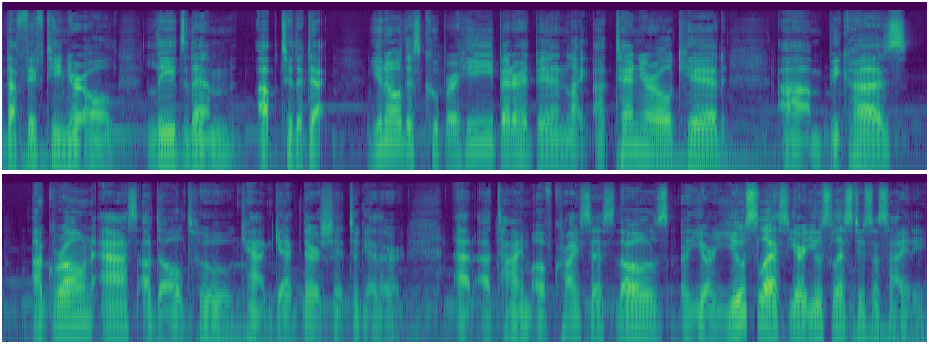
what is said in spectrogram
the 15 year old, leads them up to the deck. You know, this Cooper, he better had been like a 10 year old kid um, because a grown ass adult who can't get their shit together at a time of crisis, those, you're useless. You're useless to society.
